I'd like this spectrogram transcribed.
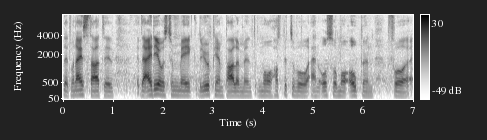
that when I started, the idea was to make the European Parliament more hospitable and also more open for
